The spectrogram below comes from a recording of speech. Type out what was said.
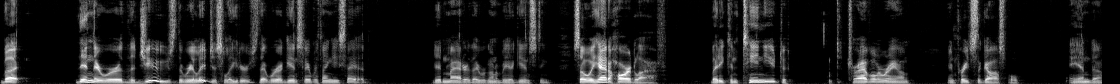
But then there were the Jews, the religious leaders, that were against everything he said. Didn't matter, they were going to be against him. So he had a hard life, but he continued to, to travel around and preach the gospel. And uh,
